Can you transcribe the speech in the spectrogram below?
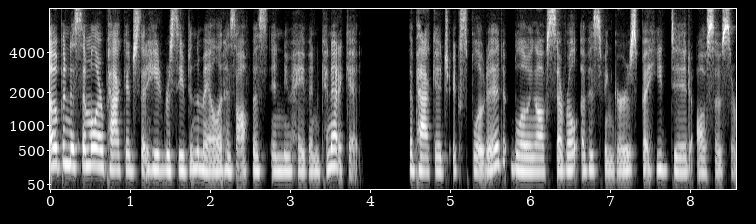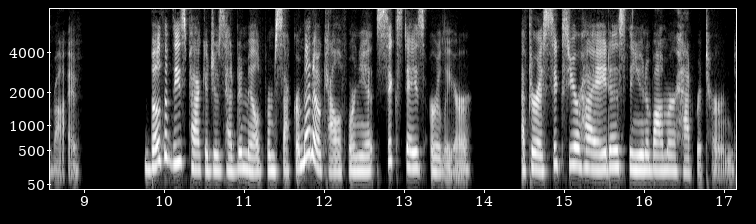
opened a similar package that he'd received in the mail at his office in New Haven, Connecticut. The package exploded, blowing off several of his fingers, but he did also survive. Both of these packages had been mailed from Sacramento, California, six days earlier. After a six year hiatus, the Unabomber had returned,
